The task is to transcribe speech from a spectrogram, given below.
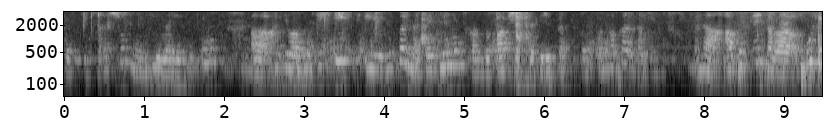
поступил хорошо, мы сделали укол. А, хотела бы присесть и буквально пять минут как бы пообщаться перед процессом с адвокатом. Да, а после этого, после,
